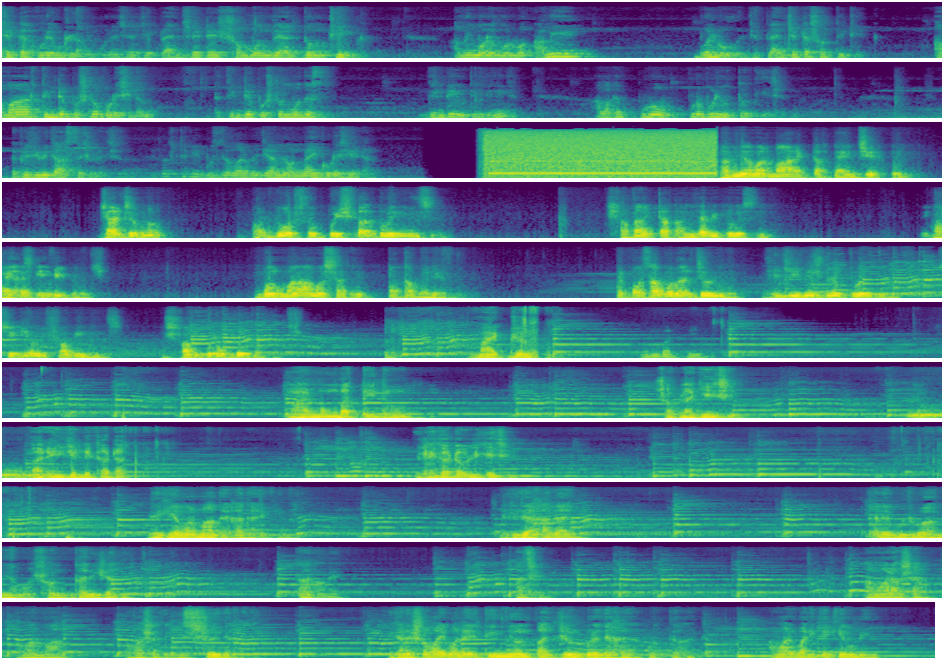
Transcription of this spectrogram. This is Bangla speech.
সেটটা করে উঠলাম। বলেছে যে প্ল্যান সেটের সম্বন্ধে একদম ঠিক। আমি মনে করব, আমি বলব যে প্ল্যান সেটটা সত্যি ঠিক। আমার তিনটে প্রশ্ন করেছিলাম। তিনটে প্রশ্নের মধ্যে তিনটেই তিনি আমাকে পুরো, পুরোপুরি উত্তর দিয়েছেন। পৃথিবীতে আসতে চলেছে। ভিতর থেকেই বুঝতে পারবে যে আমি অন্যায় করেছি এটা। আমি আমার মার একটা প্ল্যান চেক করি। যার জন্য ঘরদুয়ার সব পরিষ্কার করে নিয়েছি। সাদা একটা পাঞ্জাবি পরেছি। আর একটা টুপি পরেছি। এবং মা আমার সাথে কথা বলে। কথা বলার জন্য যে জিনিসগুলো প্রয়োজন সেগুলো আমি সবই নিয়েছি। সবই তোমাদের দেখাচ্ছি। মায়ের জন্য মোমবাতি। আর মোমবাতি ধূপ। সব লাগিয়েছি। আর এই যে লেখাটা, লেখাটাও লিখেছি। দেখি আমার মা দেখা দেয় কিনা। যদি দেখা দেয়, তাহলে বুঝব আমি আমার সন্তান হিসাবে। আমার আশা, আমার মা, আমার সাথে নিশ্চয়ই দেখা এখানে সবাই বলে তিনজন, পাঁচজন করে দেখা করতে হয়। আমার বাড়িতে কেউ নেই,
